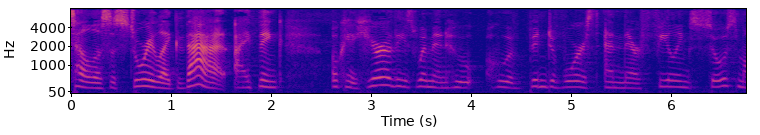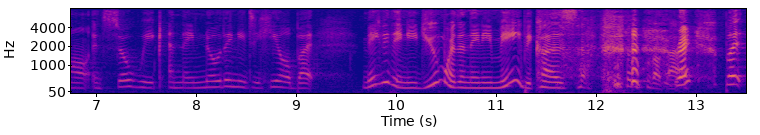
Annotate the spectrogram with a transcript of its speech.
tell us a story like that, I think, okay, here are these women who who have been divorced and they're feeling so small and so weak and they know they need to heal, but maybe they need you more than they need me because right? But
